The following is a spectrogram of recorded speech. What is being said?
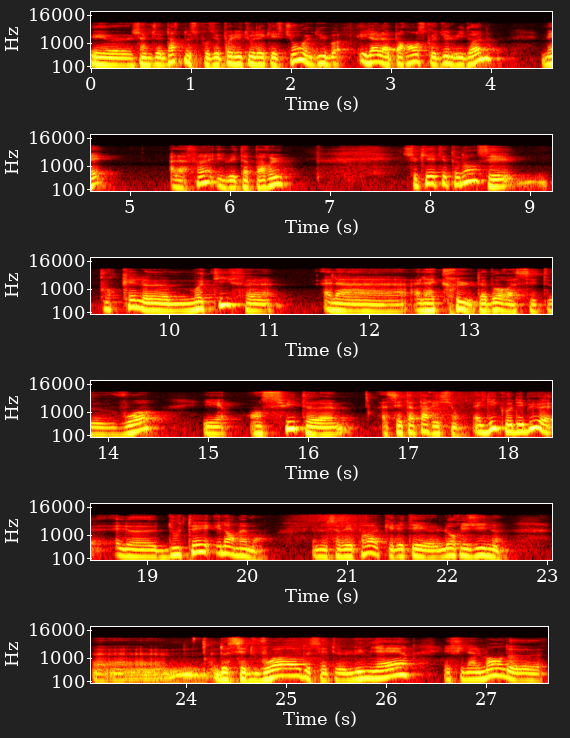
Et euh, Sainte Jeanne d'Arc ne se posait pas du tout la question. Elle dit bah, il a l'apparence que Dieu lui donne, mais à la fin, il lui est apparu. Ce qui est étonnant, c'est pour quel euh, motif elle a, elle a cru d'abord à cette voix et ensuite à cette apparition. Elle dit qu'au début, elle, doutait énormément. Elle ne savait pas quelle était l'origine euh, de cette voix, de cette lumière, et finalement de,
